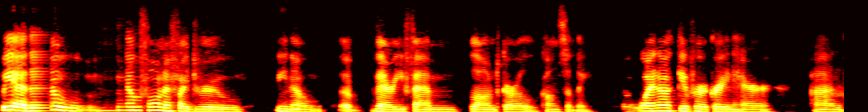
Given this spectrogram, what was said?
But yeah, there's no no fun if I drew you know a very femme blonde girl constantly. Why not give her green hair and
